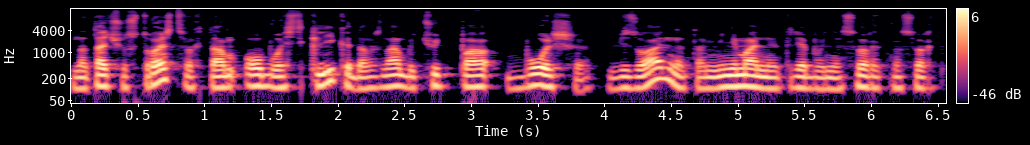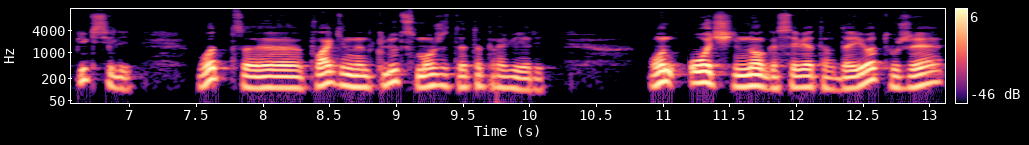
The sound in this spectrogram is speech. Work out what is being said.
на тач-устройствах там область клика должна быть чуть побольше визуально, там минимальное требование 40 на 40 пикселей. Вот э, плагин Include сможет это проверить он очень много советов дает уже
